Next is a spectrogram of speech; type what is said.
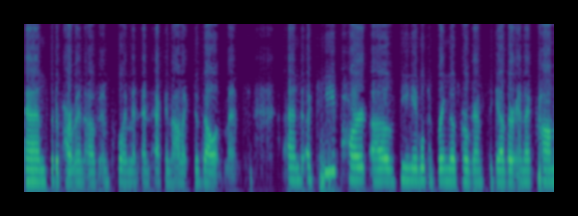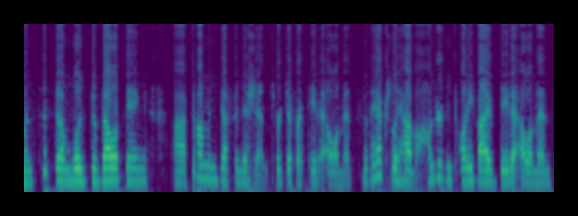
and the Department of Employment and Economic Development. And a key part of being able to bring those programs together in a common system was developing uh, common definitions for different data elements. So they actually have 125 data elements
